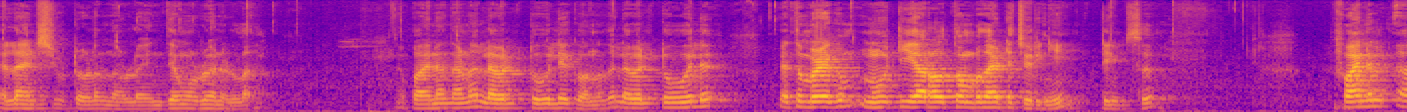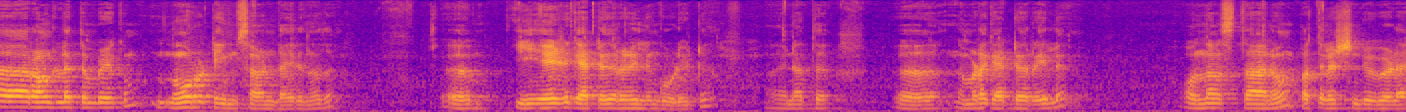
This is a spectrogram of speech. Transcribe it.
എല്ലാ ഇൻസ്റ്റിറ്റ്യൂട്ടുകളും എന്നുള്ള ഇന്ത്യ മുഴുവനുള്ള. അപ്പോൾ അതിനകത്താണ് ലെവൽ ടൂവിലേക്ക് വന്നത്. ലെവൽ ടൂവിൽ എത്തുമ്പോഴേക്കും നൂറ്റി അറുപത്തൊമ്പതായിട്ട് ചുരുങ്ങി ടീംസ്. ഫൈനൽ റൗണ്ടിലെത്തുമ്പോഴേക്കും നൂറ് ടീംസാണ് ഉണ്ടായിരുന്നത്. ഈ ഏഴ് കാറ്റഗറിയിലും കൂടിയിട്ട് അതിനകത്ത് നമ്മുടെ കാറ്റഗറിയിൽ ഒന്നാം സ്ഥാനവും പത്ത് ലക്ഷം രൂപയുടെ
